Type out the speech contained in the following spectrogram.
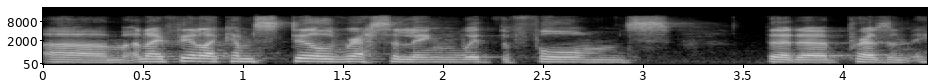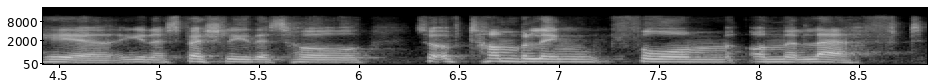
Um, and I feel like I'm still wrestling with the forms that are present here, you know, especially this whole sort of tumbling form on the left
